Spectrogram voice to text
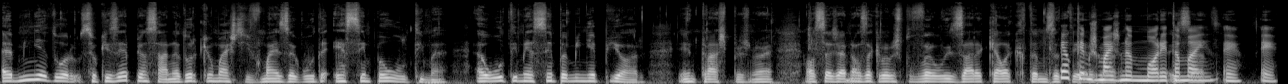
é a minha dor, se eu quiser pensar na dor que eu mais tive, mais aguda, é sempre a última. A última é sempre a minha pior, entre aspas, não é? Ou seja, nós acabamos por valorizar aquela que estamos a ter. É o que temos mais agora. na memória também. Exato. É, é.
